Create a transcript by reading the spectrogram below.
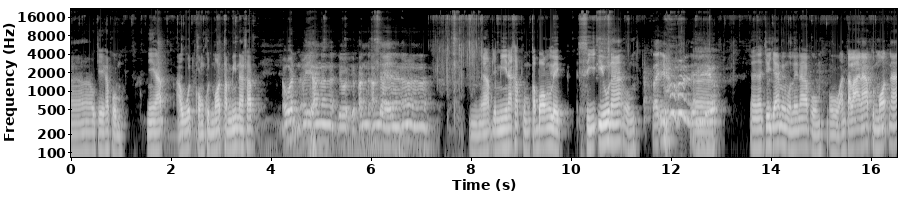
อ่า โอเคครับผม นี่ครับ อาวุธของคุณมอสทำมินนะครับ อาวุธมีอันนึงอะอยู่อยู่อันอันใหญ่อันนั้นอะอืมนะครับยังมีนะครับ ผมกระบองเหล็ก สีอิ้วนะผมใส่อิ๋วใส่อิ๋วน่าจะเยอะแยะไปหมดเลยนะครับผม โอ้ อันตรายนะครับคุณมอสนะ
